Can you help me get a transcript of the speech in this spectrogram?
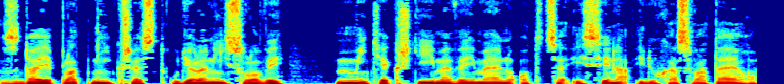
zda je platný křest udělený slovy my tě křtíme ve jménu Otce i Syna i Ducha Svatého.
